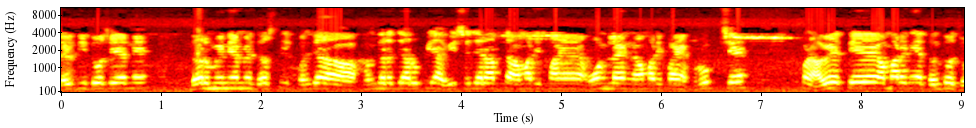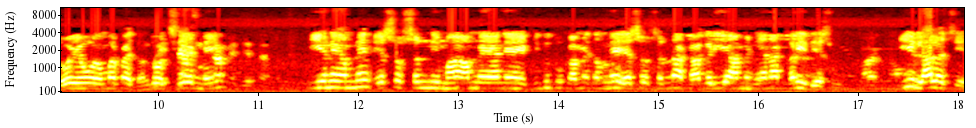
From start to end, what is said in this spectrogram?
લઈ દીધો છે અને દર મહિને અમે દસથી પંદર હજાર રૂપિયા, વીસ હજાર આપતા અમારી પાસે ઓનલાઈન અમારી પાસે પ્રૂફ છે. પણ હવે તે અમારે ત્યાં ધંધો જોઈએ એવો અમારી પાસે ધંધો છે નહીં. એને અમને એસોસિએશનની માં અમને એને કીધું હતું કે અમે તમને એસોસિએશનના કાગળિયા અમે નાના કરી દેશું એ લાલચ છે.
